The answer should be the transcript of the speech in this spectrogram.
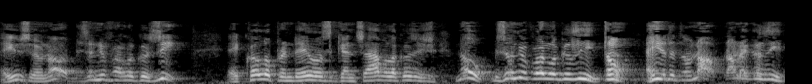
e io dicevo no, bisogna farlo così. E quello prendeva, sganciava la cosa e diceva, no, bisogna farlo così, no. E io ho detto, no, non è così.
